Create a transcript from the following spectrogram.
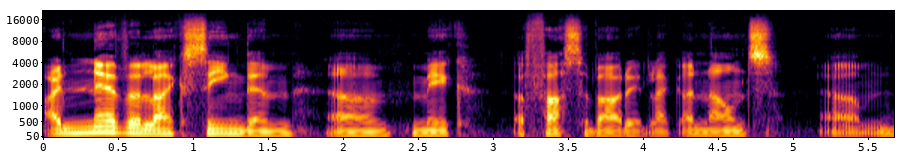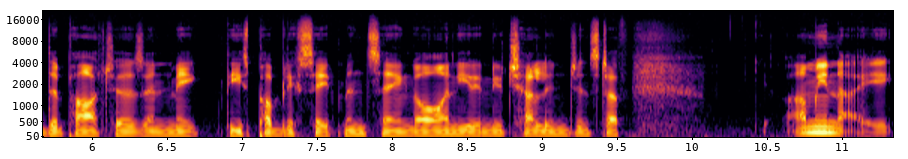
I never like seeing them um, make a fuss about it, like announce um, departures and make these public statements saying, "Oh, I need a new challenge" and stuff. I mean, I-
